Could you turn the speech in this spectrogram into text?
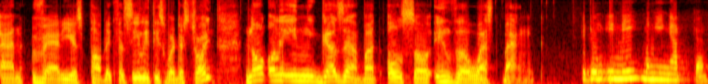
and various public facilities were destroyed, not only in Gaza but also in the West Bank. Gedung ini mengingatkan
